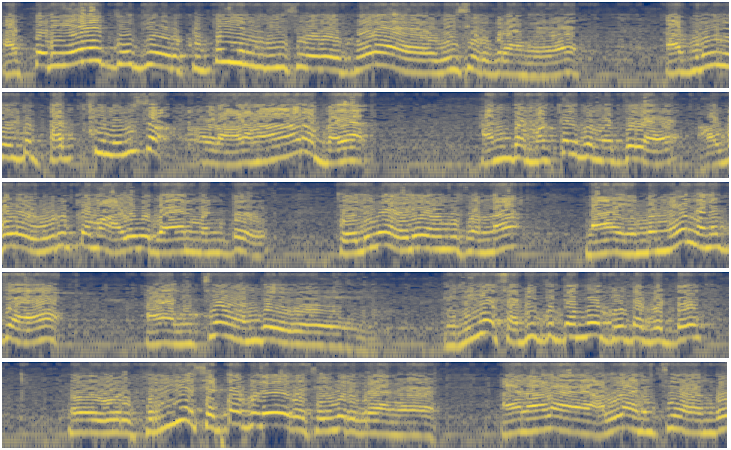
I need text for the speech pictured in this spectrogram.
அப்படியே தூக்கி ஒரு குப்பையில் வீசுவதை போல வீசி இருக்கிறாங்க அப்படின்னு சொல்லிட்டு பத்து நிமிஷம் ஒரு அழகான பயம். அந்த மக்களுக்கு மத்தியில அவ்வளவு உருக்கமா அழுது பயன் பண்ணிட்டு தெளிவா வெளியே வந்து சொன்னா நான் என்னமோ நினைச்சேன் ஆனா நிச்சயம் வந்து இது பெரிய சதித்திட்டமே தீட்டப்பட்டு ஒரு பெரிய செட்டப்லயே இதை செய்திருக்கிறாங்க. அதனால அல்லா நிச்சயம் வந்து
